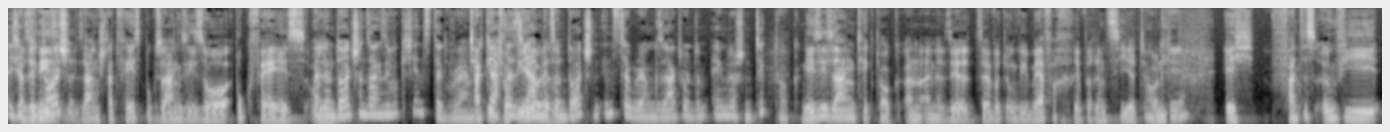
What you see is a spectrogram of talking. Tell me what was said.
Ich Also die deutsche, sagen statt Facebook sagen sie so Bookface Weil im und Deutschen sagen sie wirklich Instagram. Taki ich dachte, sie haben jetzt so. im Deutschen Instagram gesagt und im Englischen TikTok. Nee, sie sagen TikTok an eine. Der, wird irgendwie mehrfach referenziert. Und Okay. ich fand es irgendwie,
